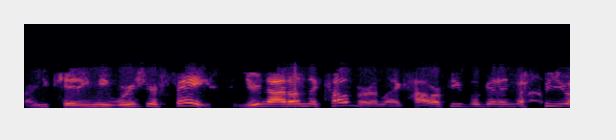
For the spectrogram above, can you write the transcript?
are you kidding me? Where's your face? You're not on the cover. Like, how are people to know you?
